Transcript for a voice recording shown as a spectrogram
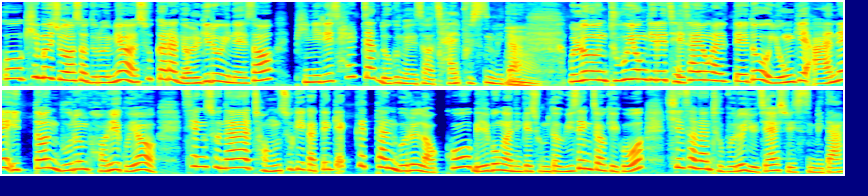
꼭 힘을 주어서 누르면 숟가락 열기로 인해서 비닐이 살짝 녹으면서 잘 붙습니다. 음. 물론 두부 용기를 재사용할 때도 용기 안에 있던 물은 버리고요. 생수나 정수기 같은 깨끗한 물을 넣고 밀봉하는 게 좀 더 위생적이고 신선한 두부를 유지할 수 있습니다.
